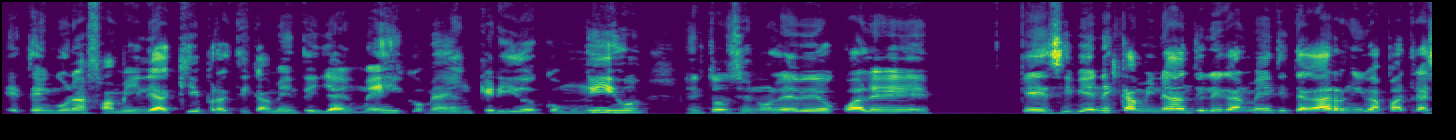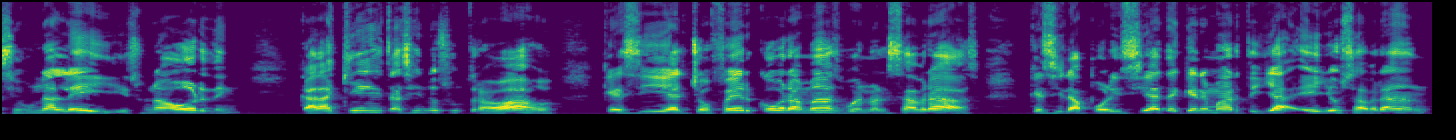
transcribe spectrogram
eh, tengo una familia aquí prácticamente ya en México, me han querido como un hijo, entonces no le veo cuál es, que si vienes caminando ilegalmente y te agarran y vas para atrás, es una ley, es una orden. Cada quien está haciendo su trabajo. Que si el chofer cobra más, bueno, él sabrá. Que si la policía te quiere martillar, ellos sabrán.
